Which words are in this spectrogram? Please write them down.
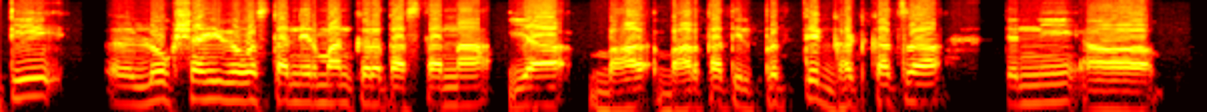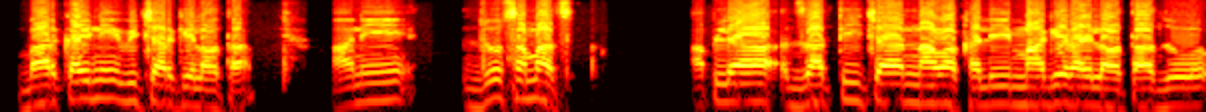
ती लोकशाही व्यवस्था निर्माण करत असताना या भा भारतातील प्रत्येक घटकाचा त्यांनी बारकाईने विचार केला होता. आणि जो समाज आपल्या जातीच्या नावाखाली मागे राहिला होता जो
